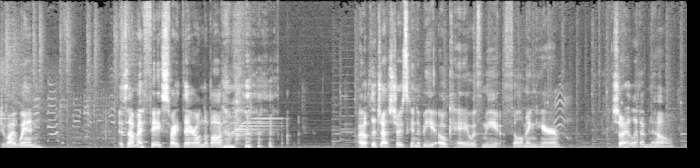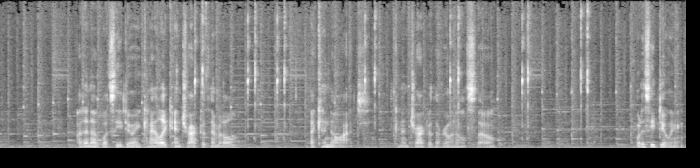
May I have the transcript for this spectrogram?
Do I win? Is that my face right there on the bottom? I hope the Jester is going to be okay with me filming here. Should I let him know? I don't know, what's he doing? Can I like interact with him at all? I cannot. I can interact with everyone else though. What is he doing?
